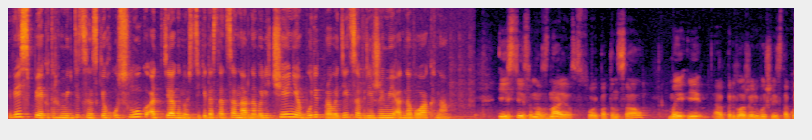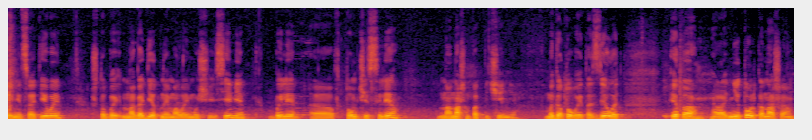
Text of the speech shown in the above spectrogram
Весь спектр медицинских услуг от диагностики до стационарного лечения будет проводиться в режиме одного окна. И, естественно, зная свой потенциал, мы и а, предложили, вышли с такой инициативой, чтобы многодетные малоимущие семьи были э, в том числе на нашем попечении. Мы готовы это сделать. Это а, не только наша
